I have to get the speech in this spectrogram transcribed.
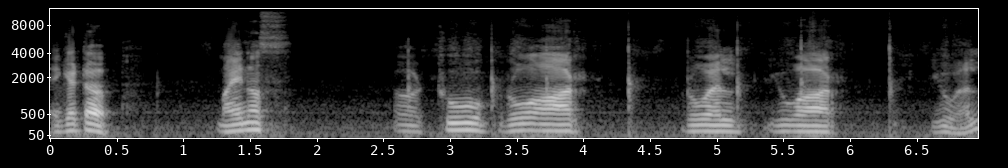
I get a minus uh, 2 rho r rho l u r u l.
